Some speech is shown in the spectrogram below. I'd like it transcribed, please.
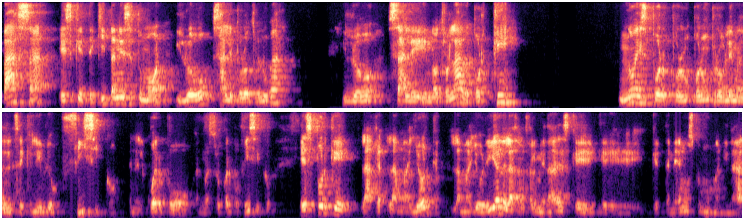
pasa es que te quitan ese tumor y luego sale por otro lugar. Y luego sale en otro lado. ¿Por qué? No es por, un problema de desequilibrio físico en el cuerpo, en nuestro cuerpo físico. Es porque la, mayor, la mayoría de las enfermedades que, que tenemos como humanidad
